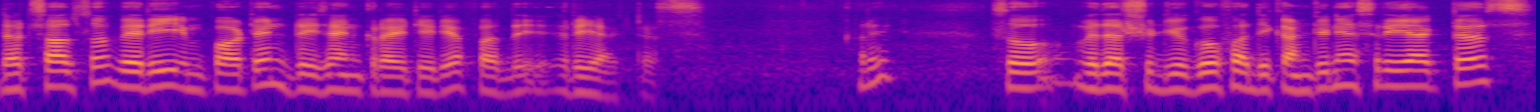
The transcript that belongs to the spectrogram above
That is also very important design criteria for the reactors, right. So, whether should you go for the continuous reactors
